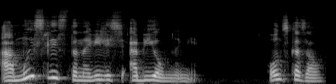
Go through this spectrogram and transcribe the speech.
а мысли становились объемными. Он сказал,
